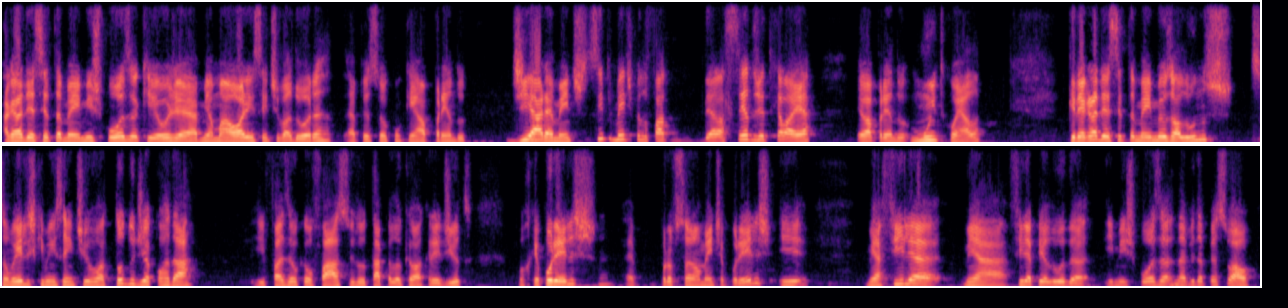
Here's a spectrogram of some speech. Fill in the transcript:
Agradecer também minha esposa, que hoje é a minha maior incentivadora, é a pessoa com quem eu aprendo diariamente, simplesmente pelo fato dela ser do jeito que ela é, eu aprendo muito com ela. Queria agradecer também meus alunos, são eles que me incentivam a todo dia acordar e fazer o que eu faço e lutar pelo que eu acredito, porque é por eles, né? é, profissionalmente é por eles, e minha filha, minha filha peluda e minha esposa na vida pessoal.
